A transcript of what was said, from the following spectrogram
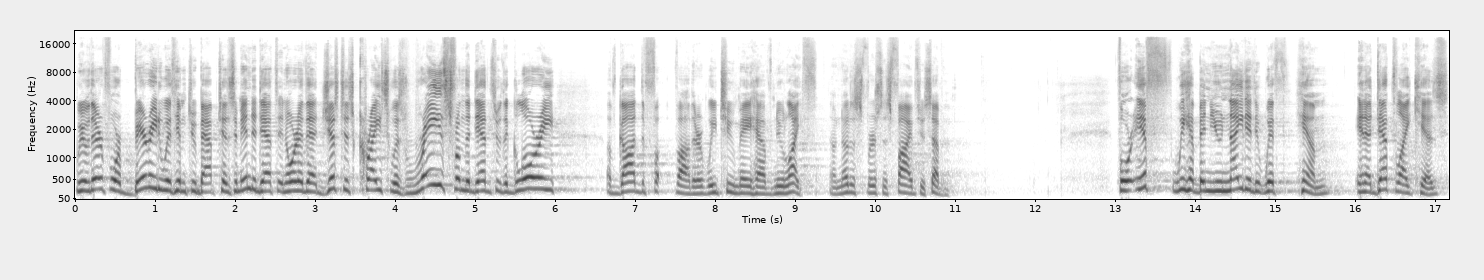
We were therefore buried with him through baptism into death, in order that just as Christ was raised from the dead through the glory of God the Father, we too may have new life. Now, notice verses 5 through 7. For if we have been united with him in a death like his,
